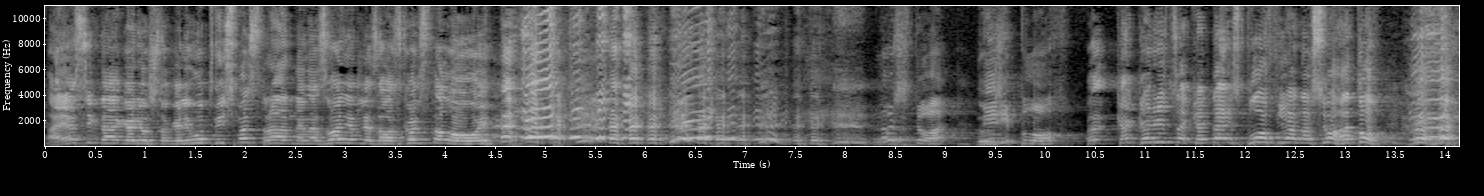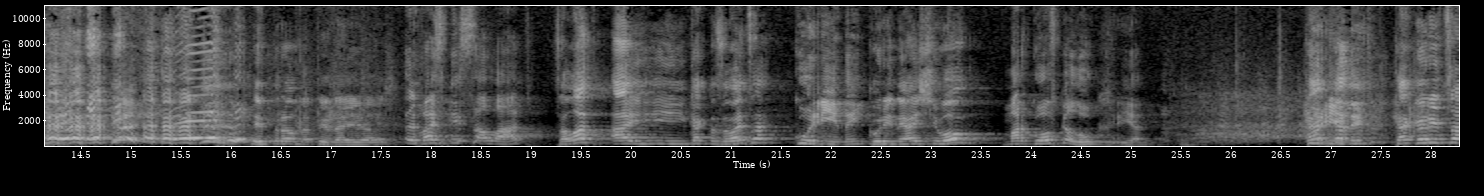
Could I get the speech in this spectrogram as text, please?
А я всегда говорил, что Голливуд весьма странное название для заводской столовой. Ну что, бери плов. Как говорится, когда есть плов, я на все готов. Петровна, ты даешь. Возьми салат. Салат, а и как называется? Куриный. Куриный, а из чего он? Морковка, лук, хрен. Как, Куриный. как говорится,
